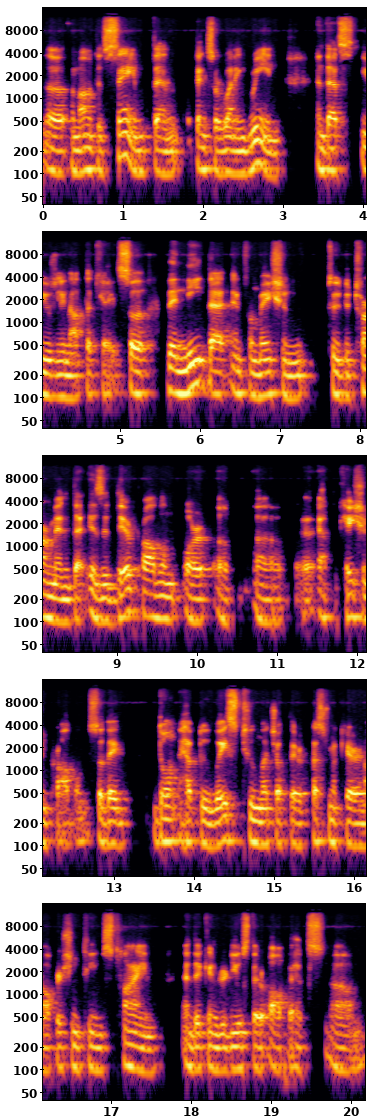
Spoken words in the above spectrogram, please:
uh, amount is same, then things are running green and that's usually not the case. So they need that information to determine that is it their problem or a, a application problem. So they don't have to waste too much of their customer care and operation team's time, and they can reduce their opex um,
